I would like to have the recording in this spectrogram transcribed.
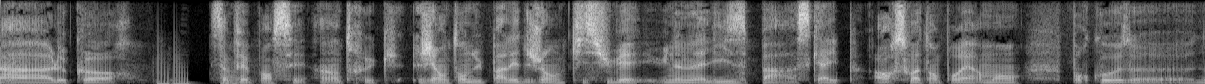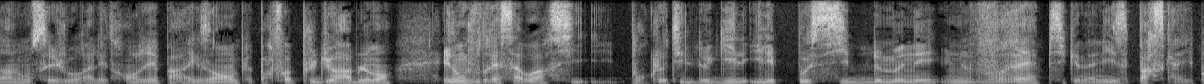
Ah, le corps. Ça me fait penser à un truc. J'ai entendu parler de gens qui suivaient une analyse par Skype. Alors soit temporairement pour cause euh, d'un long séjour à l'étranger par exemple, parfois plus durablement. Et donc je voudrais savoir si pour Clotilde Guil, il est possible de mener une vraie psychanalyse par Skype.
